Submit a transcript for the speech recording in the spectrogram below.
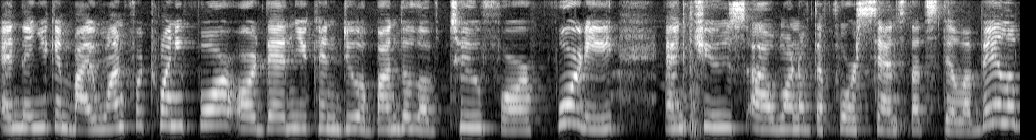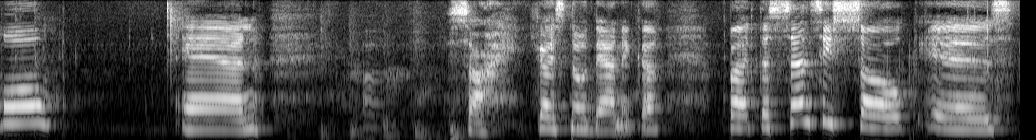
And then you can buy one for 24 or then you can do a bundle of two for 40 and choose uh, one of the four scents that's still available. And sorry, you guys know Danica. But the Scentsy Soak is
